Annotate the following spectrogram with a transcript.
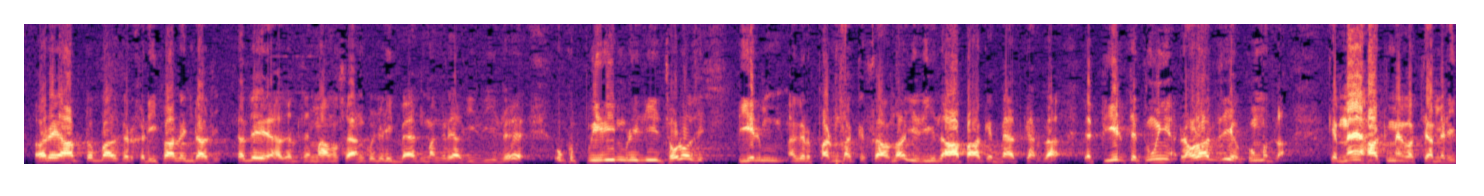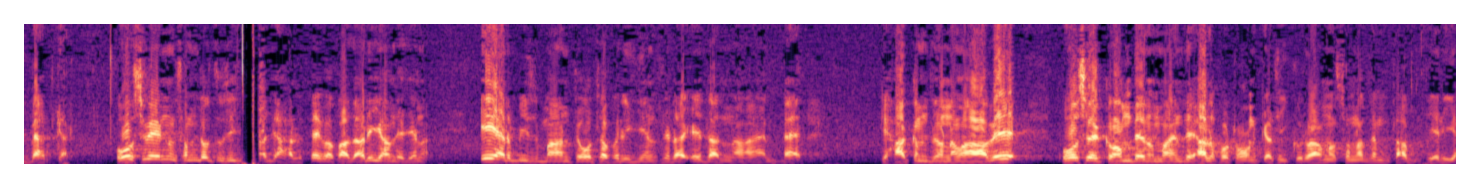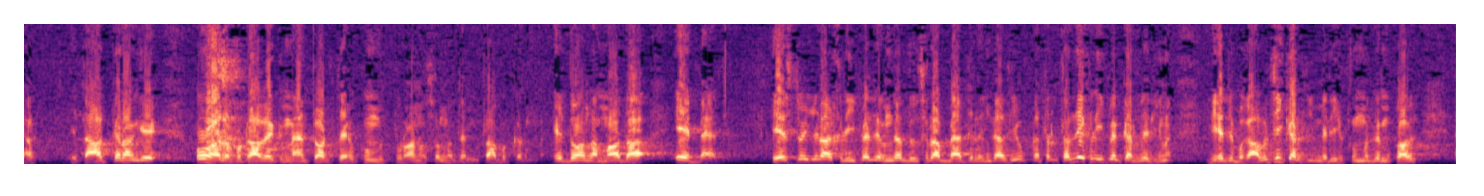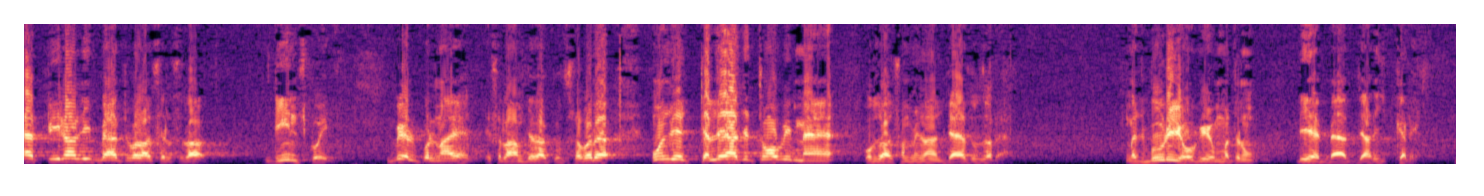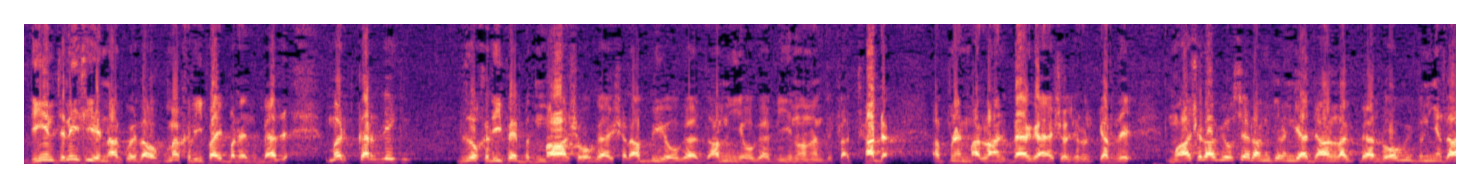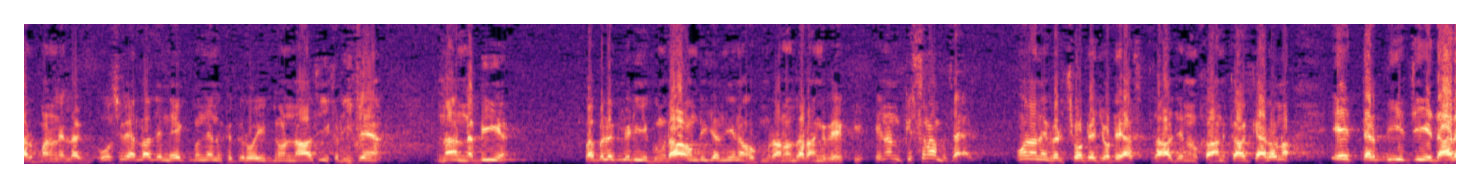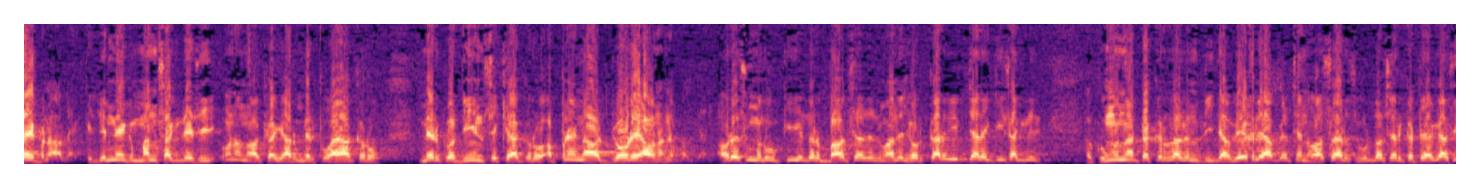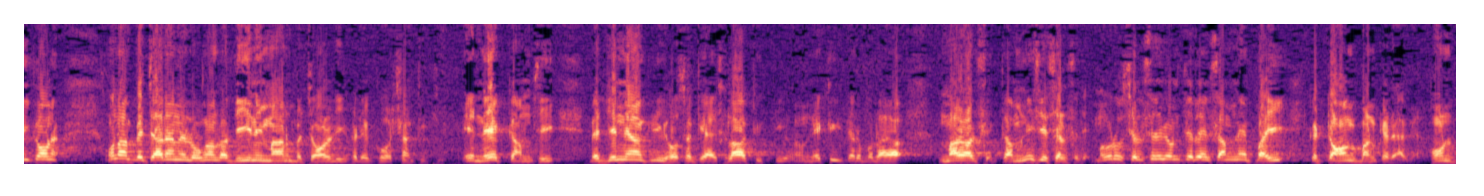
اور آپ تو بعد پھر خلیفہ لینا سر حضرت امام حسین کو جیت منگ رہا سی یزید، وہ کو پیری مریدی تھوڑوں سی۔ پیر اگر فرن کا قصہ آتا آپ آ کے بیت کرتا تو پیر تے تو ہی رولا سی حکومت کا کہ میں حق میں وقت میری بیت کر۔ اس ویسے سمجھو تھی حلفے وفاداری آدھے جی نا یہ عربی زبان چوتھا چوتھ افریجیئن یہ نام ہے بیت کہ حاکم جو نواں آئے اس قوم کے نمائندے حلف اٹھاؤ کے ابھی قرآن و سنت کے مطابق تیری حق۔ اطاعت کریں گے وہ ہدف اٹھاوے کہ میں تے حکومت پرانو سنت کے مطابق کروں گا۔ یہ دونوں کا مہدا یہ بیت۔ اس تو جڑا خلیفے دے ہندہ دوسرا بیت لیندا سی وہ قتل تدے خلیفے کردے تھی نا۔ یہ تو بغاوت ہی کرتی میری حکومت دے مقابل۔ اے پیران دی بیت والا سلسلہ دین کوئی نہیں۔ بالکل نہ اسلام دے دا کچھ صبر ہے۔ اون دے چلیا جتوں بھی میں عوضہ سمجھنا جائز عذر ہے۔ مجبوری ہو گئی امت نو یہ بیت جاری کرے۔ دین چ نہیں سی، نہ کوئی دا حکم ہے، خلیفہ ہی بنے تو بیٹھ مگر کر دے گی جدو خلیفے بدماش ہو گئے شرابی ہو گئے زانی ہو گئے دین انہوں نے دتا، چھڈ۔ اپنے محلان بہ گئے ایشو شرط کر دے۔ معاشرہ بھی اسے رنگ چرنگیا جان لگ پیا، لوگ بھی دنیا دار بننے لگ۔ اس وی اللہ دے نیک بندے نو فکر ہوئی بھی ہوں نہ سی خلیفے ہیں، نہ نبی ہیں۔ پبلک جڑی گمراہ ہوندی جاندی نا حکمرانوں دا رنگ ویک کے انہوں نے کس طرح بچایا جائے؟ انہوں نے پھر چھوٹے چھوٹے ہسپتال جنہوں خان کہا کہہ لو نا ਇਹ ਤਰਬੀਅਤੀ ਇਦਾਰੇ ਬਣਾ ਲਏ ਕਿ ਜਿੰਨੇ ਕੁ ਮੰਨ ਸਕਦੇ ਸੀ ਉਹਨਾਂ ਨੂੰ ਆਖਿਆ ਯਾਰ ਮੇਰੇ ਕੋ ਆਇਆ ਕਰੋ ਮੇਰੇ ਕੋ دین ਸਿੱਖਿਆ ਕਰੋ ਆਪਣੇ ਨਾਲ ਜੋੜਿਆ ਉਹਨਾਂ ਨੇ ਬੰਦਿਆਂ ਔਰ ਇਸ ਮਲੂਕੀ ਇਧਰ ਬਾਦਸ਼ਾਹ ਦੇ ਜ਼ਮਾਨੇ 'ਚ ਹੋਰ ਕਰ ਵੀ ਵਿਚਾਰੇ ਕੀ ਸਕਦੇ ਹਕੂਮਤ ਨਾਲ ਟੱਕਰ ਦਾ ਨਤੀਜਾ ਵੇਖ ਲਿਆ ਵੀ ਇੱਥੇ ਨਵਾਸਾ ਰਸੂਲ ਦਾ ਸਿਰ ਕੱਟਿਆ ਗਿਆ ਸੀ ਕੌਣ ਉਹਨਾਂ ਵਿਚਾਰਿਆਂ ਨੇ ਲੋਕਾਂ ਦਾ دین ਈਮਾਨ ਬਚਾਉਣ ਲਈ ਫਿਰ ਕੋਸ਼ਿਸ਼ਾਂ ਕੀਤੀ ਇਹ ਨੇਕ ਕੰਮ ਸੀ। ਵੀ ਜਿੰਨਿਆਂ ਕੀ ਹੋ ਸਕਿਆ ਇਸਲਾਹ ਕੀਤੀ, ਉਹਨਾਂ ਨੇਕੀ ਤਰਫ ਬੁਲਾਇਆ। ਮਹਾਰਾਜ ਕੰਮ ਨਹੀਂ ਸੀ ਸਿਲਸਿਲੇ। ਮਗਰ ਉਹ ਸਿਲਸਿਲੇ ਹੁਣ ਤੇਰੇ ਸਾਹਮਣੇ ਪਾਈ ਕਿ ਟੌਂਗ ਬਣ ਕੇ ਰਹਿ ਗਿਆ। ਹੁਣ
